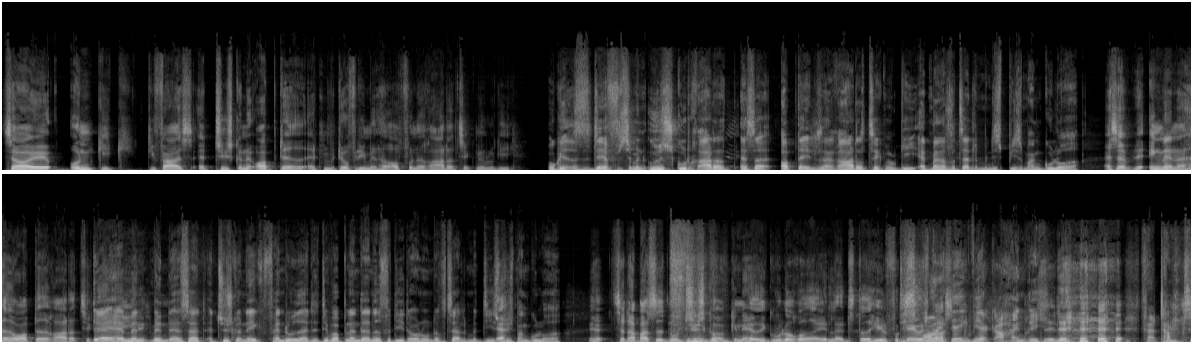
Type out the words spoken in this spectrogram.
så øh, undgik de faktisk, at tyskerne opdagede, at det var fordi, man havde opfundet radarteknologi. Okay, altså det er simpelthen udskudt radar, altså opdagelse af radarteknologi, at man har fortalt, at man spiser mange gulerødder. Altså, englænder havde jo opdaget radarteknologi. Ja, ja, men, ikke? men altså, at, tyskerne ikke fandt ud af det, det var blandt andet, fordi der var nogen, der fortalte dem, at de Ja. spiste mange gulerødder. Ja, så der har bare siddet nogle tyskere og gnavet i gulerødder et eller andet sted helt Det forgæves. tror bare jeg, det ikke virker, Heinrich. Det, det, Verdammt.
